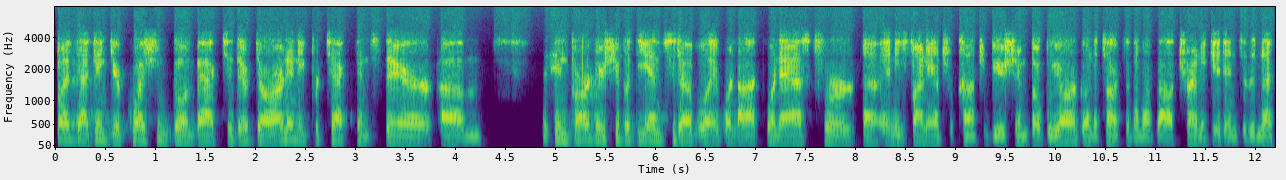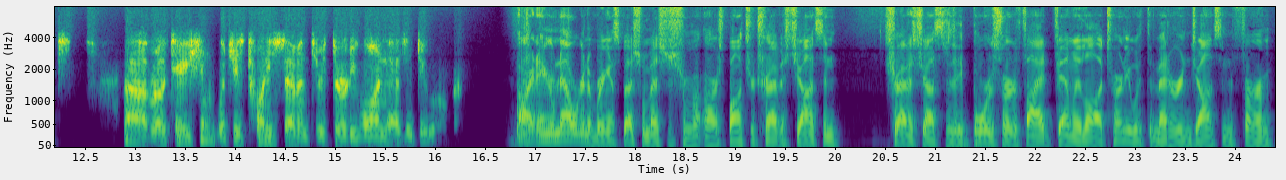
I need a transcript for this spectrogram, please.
but I think your question going back to there, there aren't any protectants there. Um, in partnership with the NCAA, we're not going to ask for uh, any financial contribution, but we are going to talk to them about trying to get into the next uh, rotation, which is 27 through 31 as a do over. All right, Ingram, now we're going to bring a special message from our sponsor, Travis Johnson. Travis Johnson is a board certified family law attorney with the Metter and Johnson firm,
